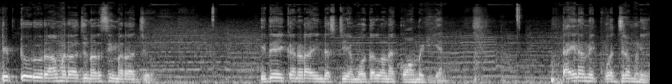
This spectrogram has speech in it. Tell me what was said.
ಟಿಪ್ಟೂರು ರಾಮರಾಜು ನರಸಿಂಹರಾಜು. ಇದೇ ಕನ್ನಡ ಇಂಡಸ್ಟ್ರಿಯ ಮೊದಲನ comedian dynamic Vajramuni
